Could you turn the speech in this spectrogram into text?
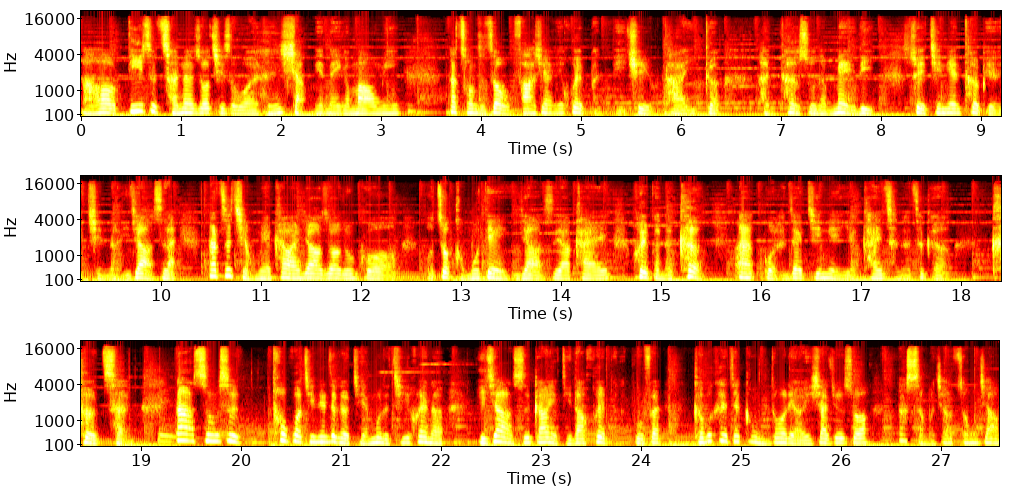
然后第一次承认说，其实我很想念那个猫咪。那从此之后，我发现，绘本的确有它一个很特殊的魅力，所以今天特别请了宜家老师来。那之前我们也开玩笑说，如果我做恐怖电影，宜家老师要开绘本的课，那果然在今年也开成了这个课程。那是不是透过今天这个节目的机会呢？宜家老师刚刚也提到绘本的部分，可不可以再跟我们多聊一下？就是说，那什么叫宗教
